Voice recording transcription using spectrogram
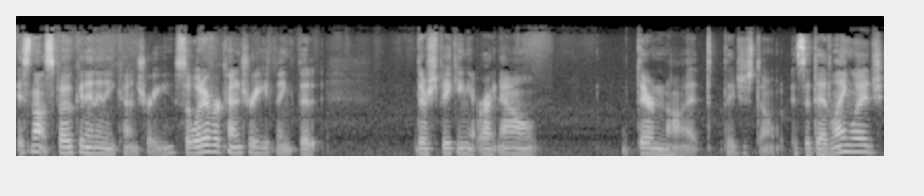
It's not spoken in any country. So, whatever country you think that they're speaking it right now, they're not. They just don't. It's a dead language.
